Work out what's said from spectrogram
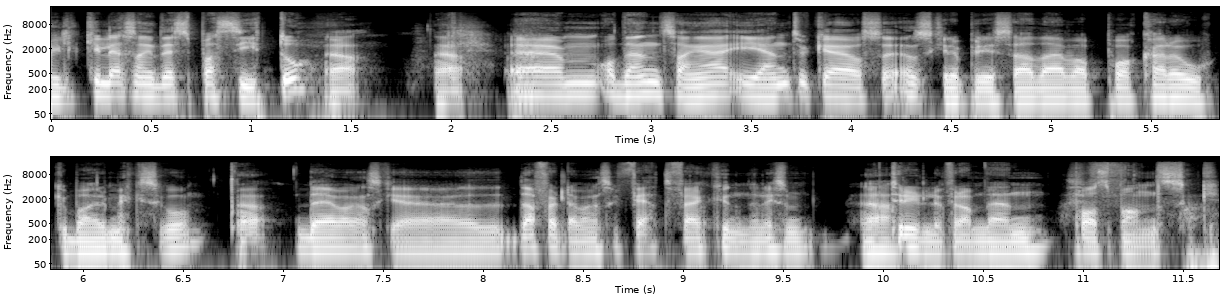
hvilke? jeg sang Despacito. Ja. Ja. Um, og den sang jeg igjen tok jeg også ønskereprise av da jeg var på karaokebar i Mexico. Ja. Det var ganske, Da følte jeg meg ganske fet, for jeg kunne liksom Ja. trylle fram den på spansk.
